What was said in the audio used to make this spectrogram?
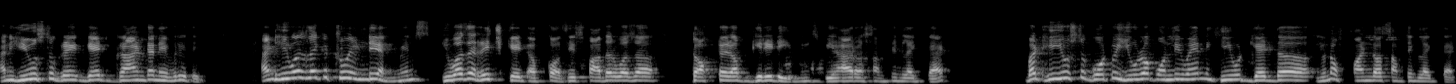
And he used to get, grant and everything. And he was like a true Indian, means he was a rich kid, of course. His father was a doctor of Giridih, means Bihar or something like that. But he used to go to Europe only when he would get the, you know, fund or something like that.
